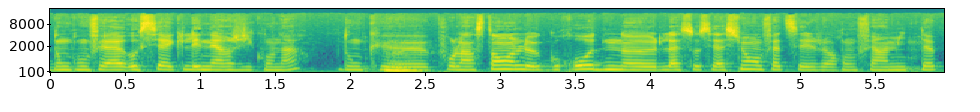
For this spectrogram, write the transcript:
donc on fait aussi avec l'énergie qu'on a. Donc mhm. pour l'instant, le gros de, l'association, en fait, c'est genre on fait un meet-up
